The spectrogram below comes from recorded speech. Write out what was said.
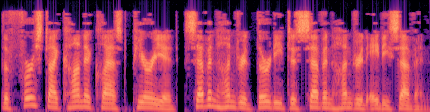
The First Iconoclast period, 730–787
